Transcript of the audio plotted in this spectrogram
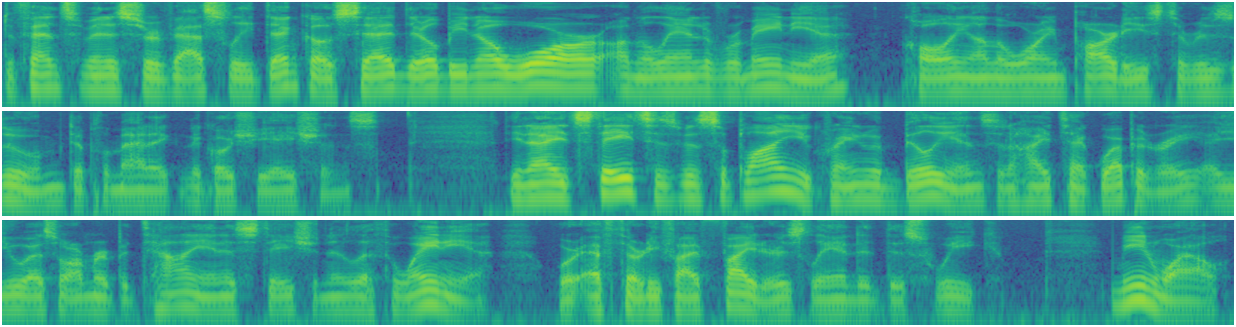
Defense Minister Vasile Dîncu said there will be no war on the land of Romania, calling on the warring parties to resume diplomatic negotiations. The United States has been supplying Ukraine with billions in high tech weaponry. A U.S. armored battalion is stationed in Lithuania, where F 35 fighters landed this week. Meanwhile,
